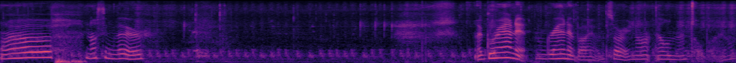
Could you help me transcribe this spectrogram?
Uh, nothing there. A granite, granite biome. Sorry, not elemental biome.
